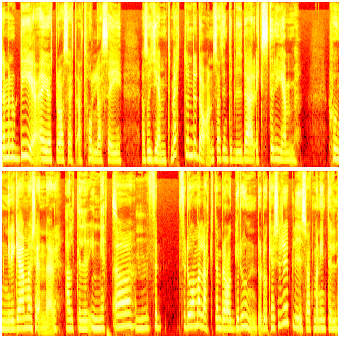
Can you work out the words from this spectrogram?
Nej, men och det är ju ett bra sätt att hålla sig alltså, jämnt mätt under dagen så att det inte blir där extrem hungriga man känner. Allt eller inget. Ja, Mm. för, för då har man lagt en bra grund och då kanske det blir så att man inte är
